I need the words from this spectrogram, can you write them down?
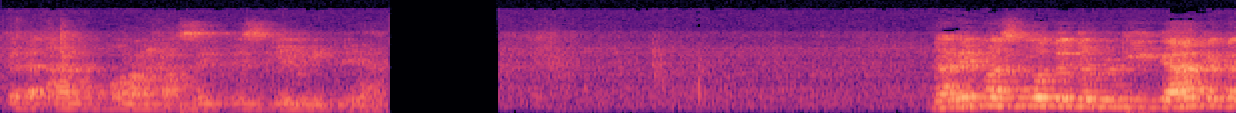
keadaan orang fasik di sekeliling dia. Dari Mazmur 73 kita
